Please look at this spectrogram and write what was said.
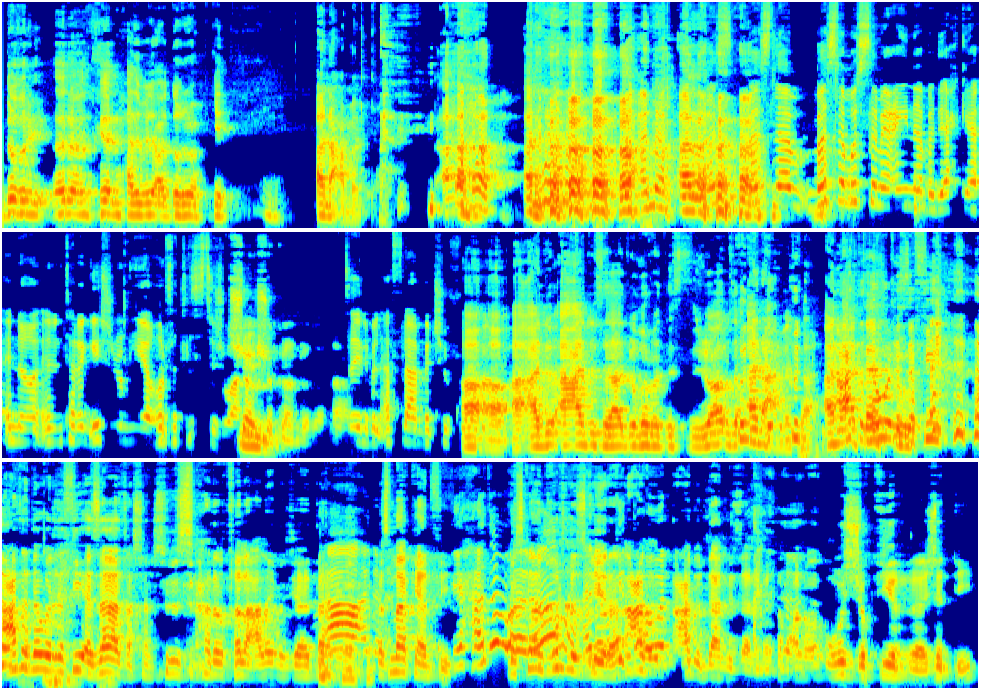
دغري أنا تخيل حدا بيقعد دغري ويحكي. أنا عملتها. أنا بس بس ل... بس لمستمعينا بدي أحكي إنه ال interrogation room هي غرفة الاستجواب. شو شكرا جدا نعم. زي اللي بالأفلام بتشوفوها. آه آه قعدوا قعدوا ثلاث بغرفة استجواب كنت أنا عملتها. أنا قعدت أدور إذا في قعدت أدور إذا في إزاز عشان شو حدا طلع علي من جهة ثانية آه، بس ما كان في. في حدا؟ بس كانت؟ غرفة صغيرة. قعدوا أول- قعد قدامي زلمه طبعا ووجهه كثير جدي.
